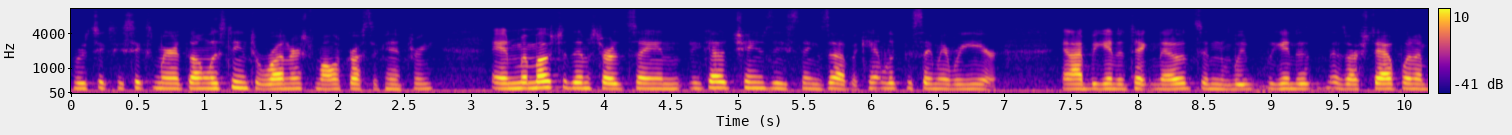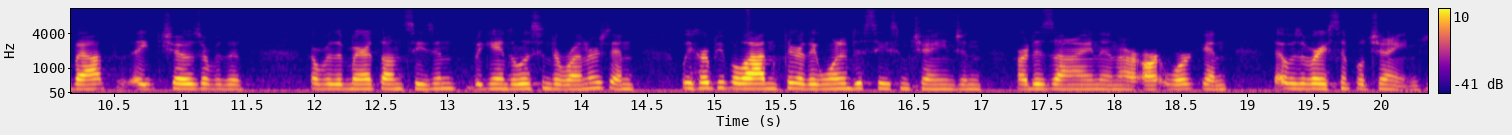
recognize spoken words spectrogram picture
Route 66 marathon, listening to runners from all across the country, and most of them started saying, "You got to change these things up. It can't look the same every year." And I began to take notes, and we began to, as our staff went about eight shows over the over the marathon season, began to listen to runners, and we heard people loud and clear. They wanted to see some change in our design and our artwork, and that was a very simple change,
